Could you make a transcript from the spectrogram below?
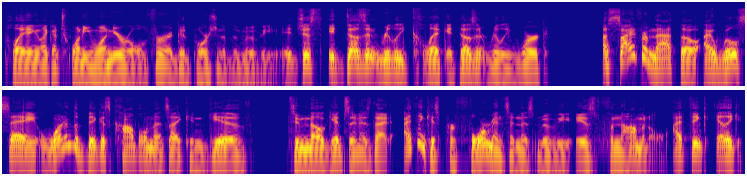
playing like a 21 year old for a good portion of the movie. It just, it doesn't really click. It doesn't really work. Aside from that, though, I will say one of the biggest compliments I can give to Mel Gibson is that I think his performance in this movie is phenomenal. I think, like,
